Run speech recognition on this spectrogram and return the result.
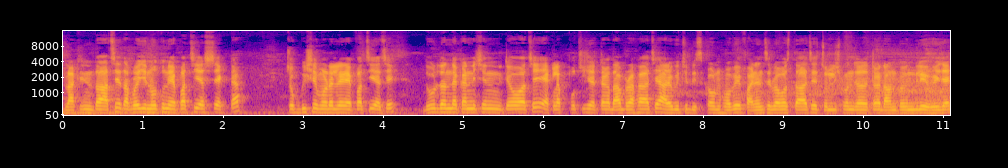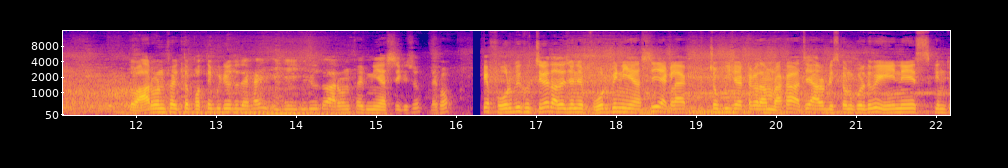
প্লাটিনা তো আছে। তারপরে যে নতুন অ্যাপাচি আসছে একটা চব্বিশের মডেলের অ্যাপাচি আছে। দুর্দান্ত কন্ডিশন এটাও আছে, এক লাখ পঁচিশ হাজার টাকা দাম রাখা আছে। আরও কিছু ডিসকাউন্ট হবে। ফাইন্যান্সের ব্যবস্থা আছে, চল্লিশ পঞ্চাশ হাজার টাকা ডাউন পেমেন্ট দিলেই হয়ে যায়। তো আর ওয়ান ফাইভ তো প্রত্যেক ভিডিওতে দেখাই। এই যে এই ভিডিওতে আর ওয়ান ফাইভ নিয়ে আসছে কিছু। দেখো। কে ফোর বি খুঁজছিলে, তাদের জন্য ফোর বি নিয়ে আসছি। এক লাখ চব্বিশ হাজার টাকা দাম রাখা আছে। আরও ডিসকাউন্ট করে দেবে। এনএস কিন্তু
